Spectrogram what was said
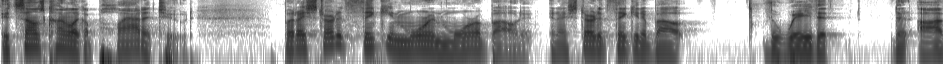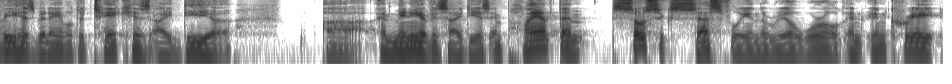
it sounds kind of like a platitude. But I started thinking more and more about it. And I started thinking about the way that that Avi has been able to take his idea uh, and many of his ideas and plant them so successfully in the real world and, and create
